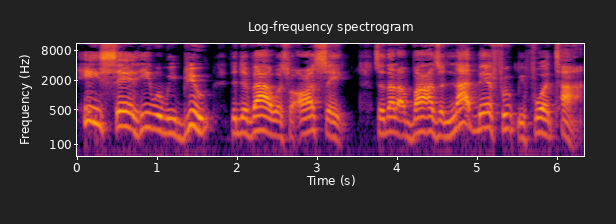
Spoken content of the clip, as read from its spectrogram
He said he will rebuke the devourers for our sake so that our vines will not bear fruit before time.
